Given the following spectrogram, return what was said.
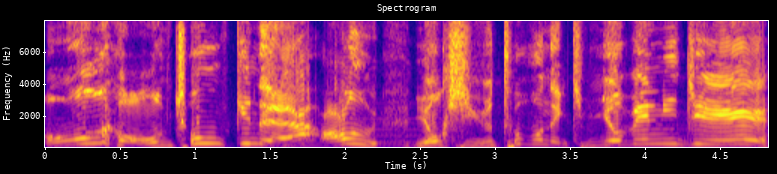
어, 엄청 웃기네. 아우, 역시 유튜브는 김여맨이지. 에,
